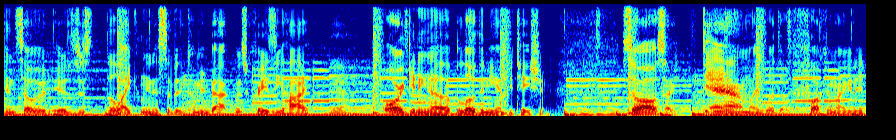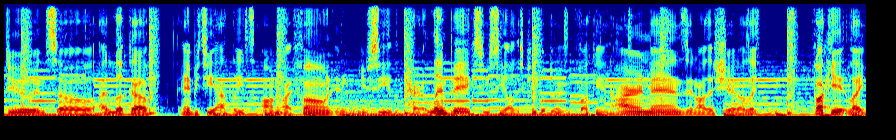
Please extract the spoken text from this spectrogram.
and so it, it was just the likeliness of it coming back was crazy high, Yeah. or getting a below the knee amputation. So I was like, damn, like what the fuck am I gonna do? And so I look up amputee athletes on my phone, and you see the Paralympics, you see all these people doing fucking Ironmans and all this shit. I was like, fuck it, like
